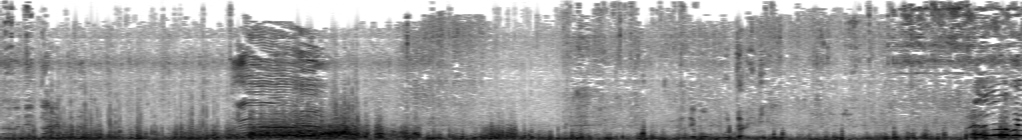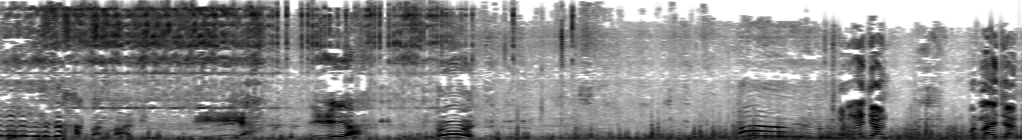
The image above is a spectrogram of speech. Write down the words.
Salah dia tahan. Nanti bawa putar ini. Datang lagi. Iya. Iya. Hei. Umpan lajang. Umpan lajang.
